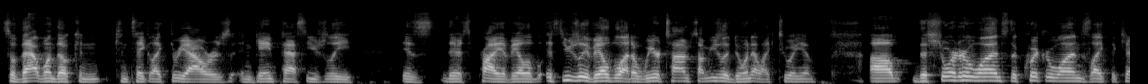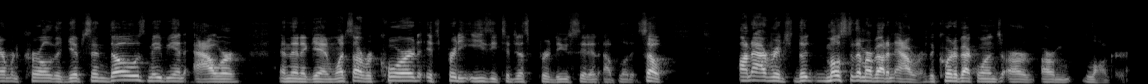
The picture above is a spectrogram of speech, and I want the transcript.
So that one though can can take like three hours, and Game Pass usually is there's probably available. It's usually available at a weird time, so I'm usually doing it like 2 a.m. Um, the shorter ones, the quicker ones, like the Kamren Curl, the Gibson, those maybe an hour. And then again, once I record, it's pretty easy to just produce it and upload it. So on average, the most of them are about an hour. The quarterback ones are are longer.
